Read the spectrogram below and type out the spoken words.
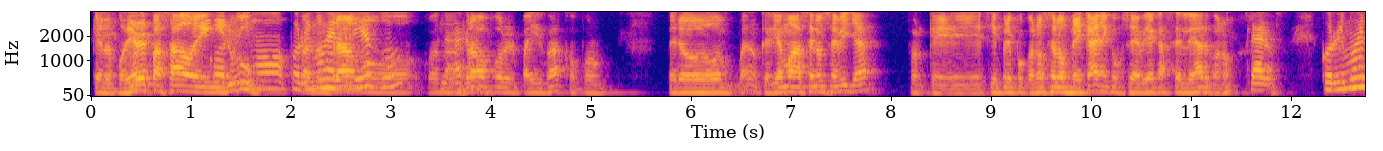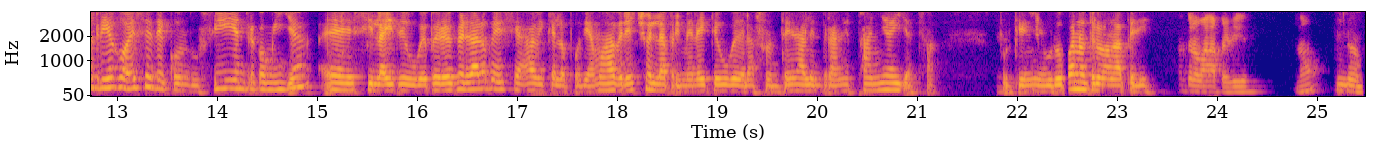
que, lo podía haber pasado en corrimos, Corrimos el riesgo. Cuando entramos por el País Vasco, por... pero bueno, queríamos hacerlo en Sevilla porque siempre conoce a los mecánicos, o había que hacerle algo, ¿no? Claro, corrimos el riesgo ese de conducir, entre comillas, eh, sin la ITV, pero es verdad lo que decía Javi, que lo podíamos haber hecho en la primera ITV de la frontera al entrar en España y ya está, porque en Europa no te lo van a pedir. No te lo van a pedir, ¿no? No.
